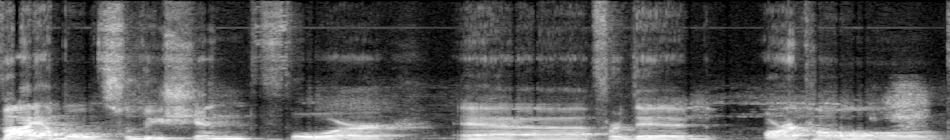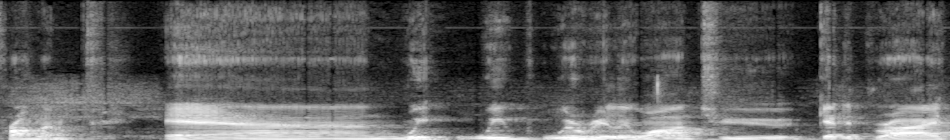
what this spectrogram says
viable solution for uh, for the Oracle problem and we we we really want to get it right.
